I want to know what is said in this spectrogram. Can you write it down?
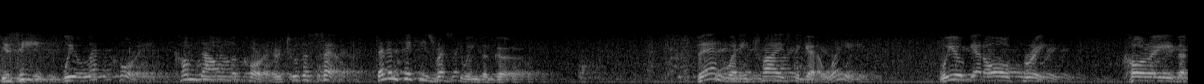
You see, we'll let Corry come down the corridor to the cell. Let him think he's rescuing the girl. Then, when he tries to get away, we'll get all three. Corry, the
